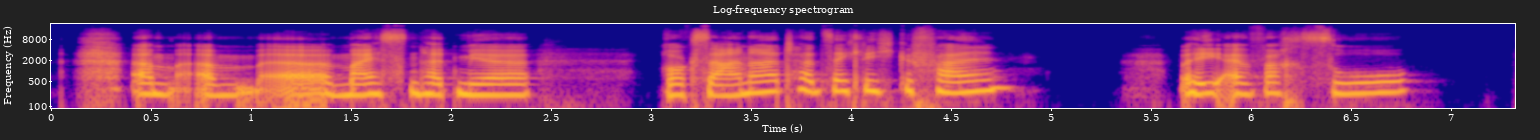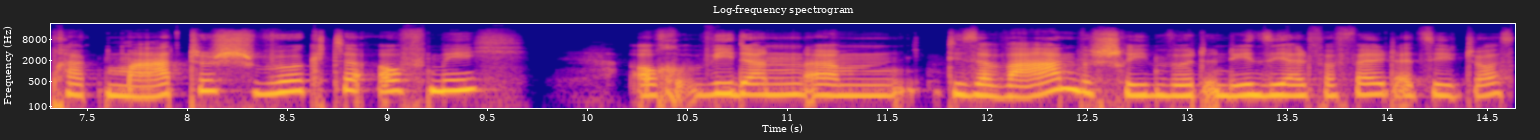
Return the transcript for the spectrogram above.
am, am äh, meisten hat mir Roxana tatsächlich gefallen, weil die einfach so pragmatisch wirkte auf mich. Auch wie dann ähm, dieser Wahn beschrieben wird, in den sie halt verfällt, als sie Josh,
